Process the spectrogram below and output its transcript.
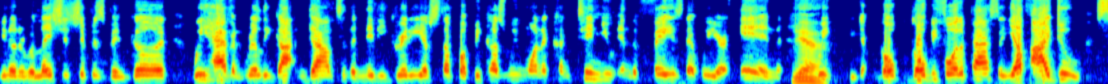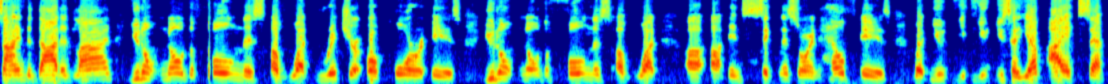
You know the relationship has been good. We haven't really gotten down to the nitty gritty of stuff, but because we want to continue in the phase that we are in, Yeah. we go go before the pastor. Yep, I do. Sign the dotted line. You don't know the fullness of what richer or poorer is. You don't know the fullness of what uh, uh, in sickness or in health is. But you you you say, "Yep, I accept.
